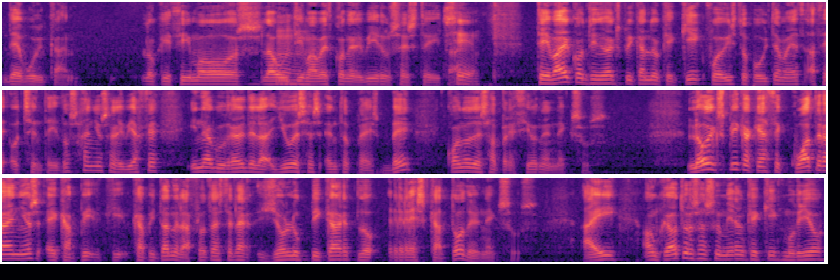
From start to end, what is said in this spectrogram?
de Vulcan. Lo que hicimos la última vez con el virus este y tal. Sí. Tebal continúa explicando que Kirk fue visto por última vez hace 82 años en el viaje inaugural de la USS Enterprise B, cuando desapareció en el Nexus. Luego explica que hace cuatro años el capi- capitán de la flota estelar Jean-Luc Picard lo rescató del Nexus. Ahí, aunque otros asumieron que Kirk murió,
